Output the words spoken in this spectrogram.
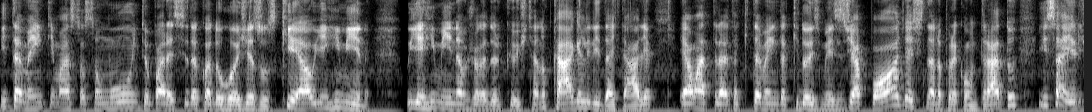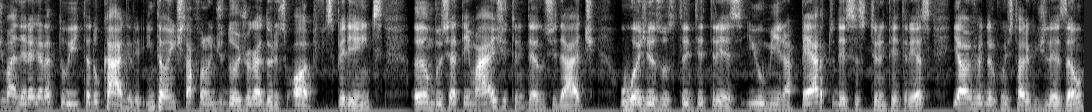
e também tem uma situação muito parecida com a do Rua Jesus, que é o Henry Mina. O Henry Mina é um jogador que está no Cagliari da Itália. É um atleta que também daqui dois meses já pode assinar o pré-contrato e sair de maneira gratuita do Cagliari. Então a gente está falando de dois jogadores, óbvio, experientes. Ambos já têm mais de 30 anos de idade. O Juan Jesus, 33, e o Mina perto desses 33. E é um jogador com histórico de lesão,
